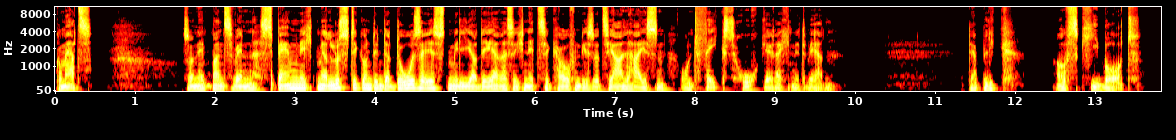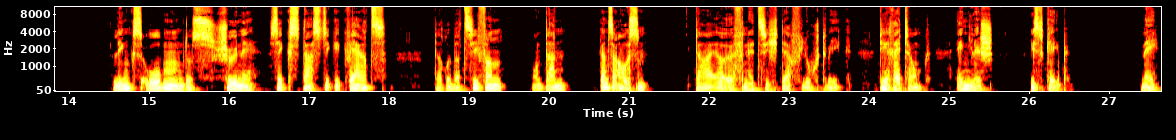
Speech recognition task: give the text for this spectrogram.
Kommerz. So nennt man's, wenn Spam nicht mehr lustig und in der Dose ist, Milliardäre sich Netze kaufen, die sozial heißen und Fakes hochgerechnet werden. Der Blick aufs Keyboard. Links oben das schöne sechstastige Querz, darüber Ziffern und dann ganz außen. Da eröffnet sich der Fluchtweg, die Rettung, Englisch Escape. Nee,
